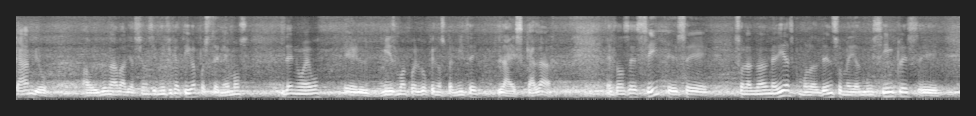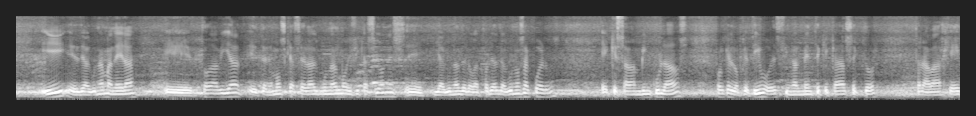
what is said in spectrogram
cambio o alguna variación significativa, pues tenemos de nuevo el mismo acuerdo que nos permite la escalada. Entonces, sí, son las nuevas medidas, como las ven, son medidas muy simples eh, y eh, de alguna manera eh, todavía tenemos que hacer algunas modificaciones y algunas derogatorias de algunos acuerdos que estaban vinculados, porque el objetivo es finalmente que cada sector trabaje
